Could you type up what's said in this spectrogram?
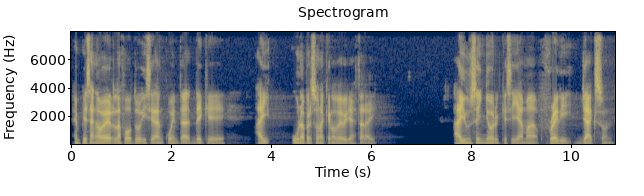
Empiezan a ver la foto y se dan cuenta de que hay una persona que no debería estar ahí. Hay un señor que se llama Freddie Jackson,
